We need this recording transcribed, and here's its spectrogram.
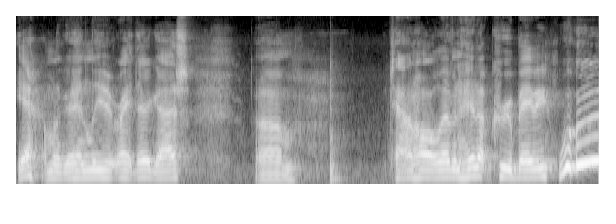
yeah, I'm going to go ahead and leave it right there, guys. Um, Town Hall 11 hit up crew, baby. Woohoo!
